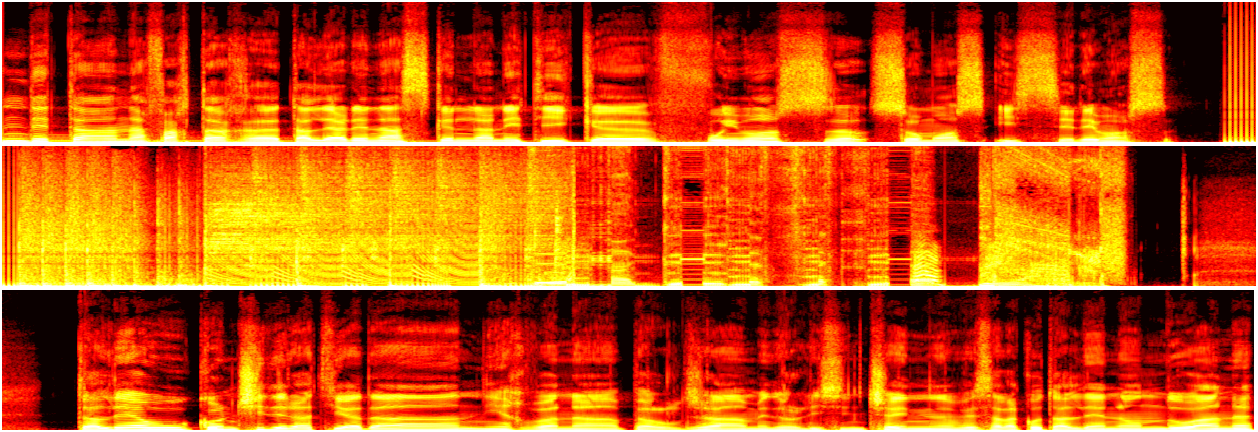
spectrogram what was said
zuretzat Bendeta Nafartar eh, taldearen azken lanetik eh, Fuimos, somos y seremos. Talde hau kontsideratia da, Nirvana, Pearl Jam edo in Chain bezalako taldeen onduan,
